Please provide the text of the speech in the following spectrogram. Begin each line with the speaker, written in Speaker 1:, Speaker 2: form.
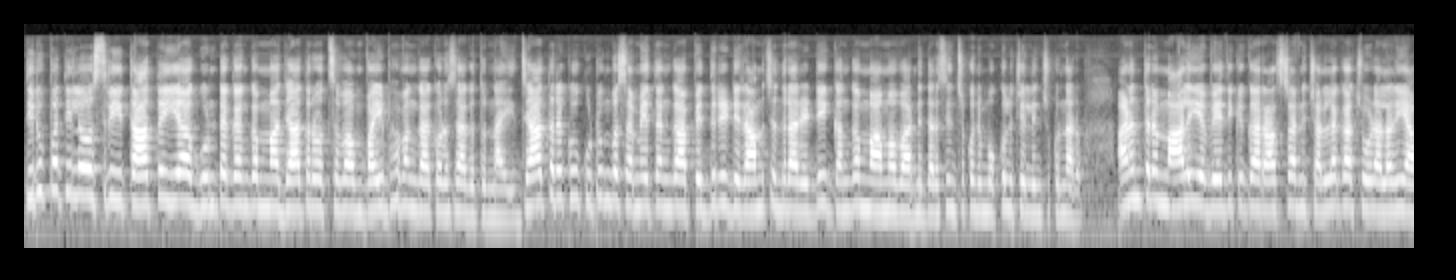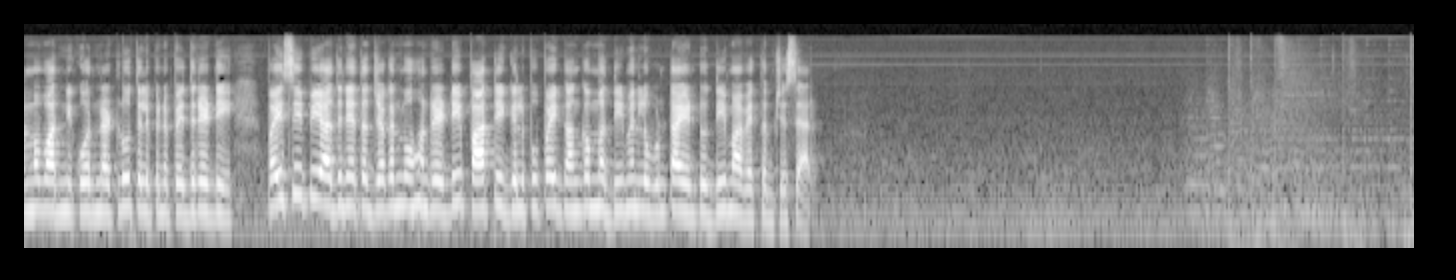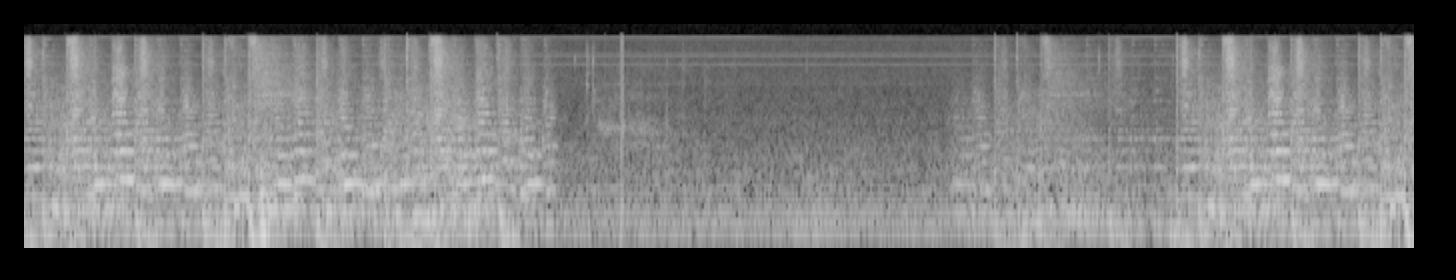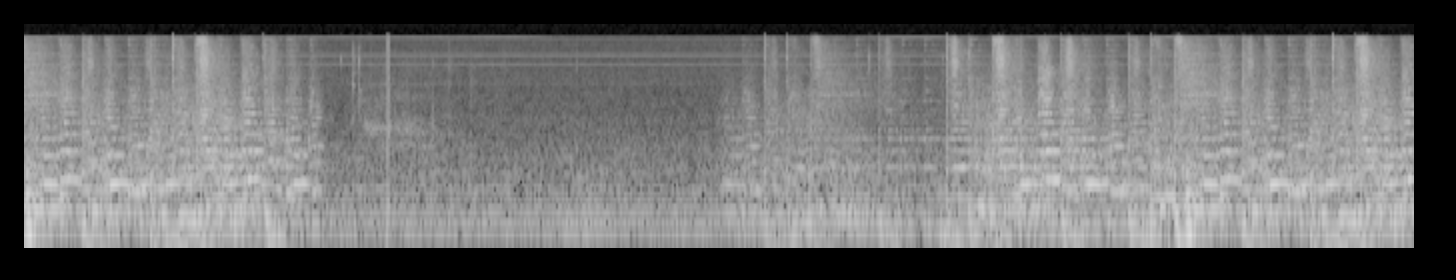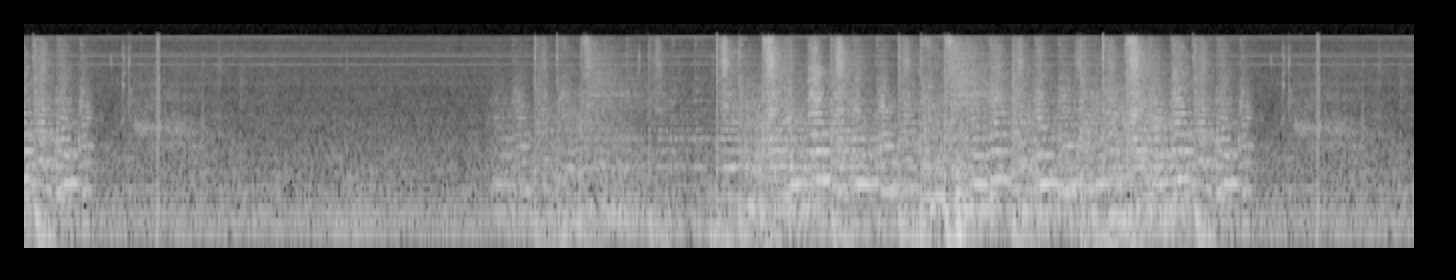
Speaker 1: తిరుపతిలో శ్రీ తాతయ్య గుంట గంగమ్మ జాతరోత్సవం వైభవంగా కొనసాగుతున్నాయి. జాతరకు కుటుంబ సమేతంగా పెద్దిరెడ్డి రామచంద్రారెడ్డి గంగమ్మ అమ్మవారిని దర్శించుకుని మొక్కులు చెల్లించుకున్నారు. అనంతరం ఆలయ వేదికగా రాష్ట్రాన్ని చల్లగా చూడాలని అమ్మవారిని కోరినట్లు తెలిపిన పెద్దిరెడ్డి వైసీపీ అధినేత జగన్మోహన్ రెడ్డి పార్టీ గెలుపుపై గంగమ్మ దీవెనలు ఉంటాయంటూ ధీమా వ్యక్తం చేశారు.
